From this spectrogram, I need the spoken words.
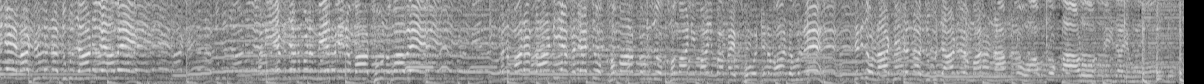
કદાય લાઠીના દુઃખ જાણવે આવે. ખમા કરજો ખમાની માલમાં કઈ ખોટ ન વાદ ને ત્રીજો લાઠી લાઠીના જુગ જાડવે મારા નામનો વાવતો કાળો થઈ જાય હું.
